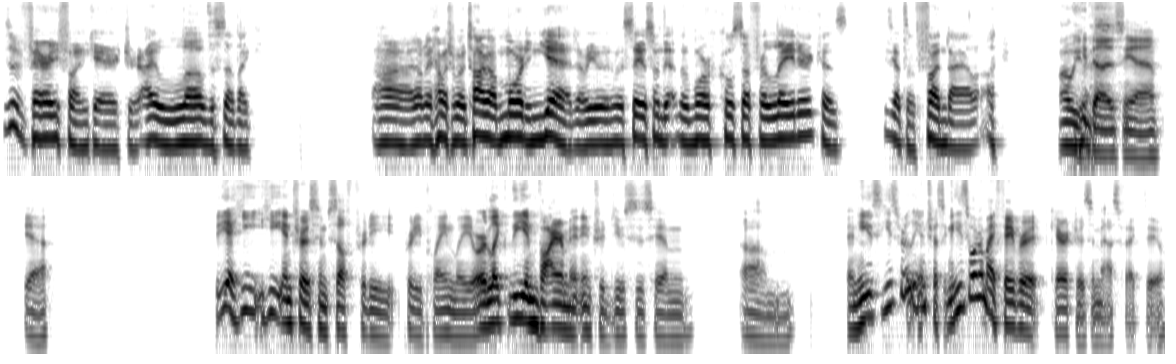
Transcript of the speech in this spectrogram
He's a very fun character. I love the stuff like. Uh, I don't know how much we want to talk about Mordin yet. Are we going to save some of the, the more cool stuff for later? Because he's got some fun dialogue. Oh, He does, yeah, yeah. But yeah, he he intros himself pretty pretty plainly, or like the environment introduces him, um, and he's he's really interesting. He's one of my favorite characters in Mass Effect too.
